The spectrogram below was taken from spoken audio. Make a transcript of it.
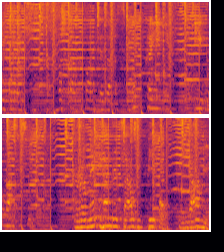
яка важка ситуація зараз в країні і у вас у світі. There are many hundred thousand people in the army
